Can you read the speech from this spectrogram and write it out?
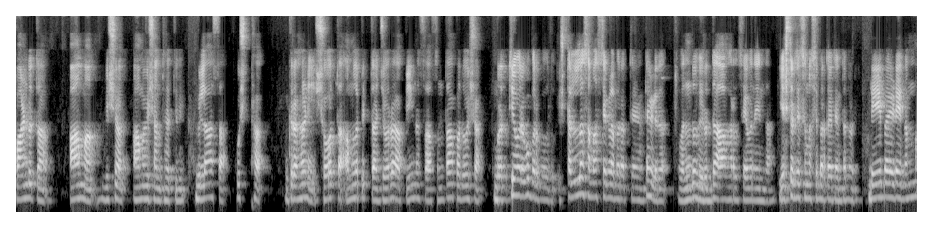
ಪಾಂಡುತ, ಆಮ, ವಿಷ ಆಮ ವಿಷ ಅಂತ ಹೇಳ್ತೀವಿ. ವಿಲಾಸ, ಕುಷ್ಠ ಗ್ರಹಣಿ, ಶೋತ, ಅಮ್ಲಪಿತ್ತ, ಜ್ವರ, ಪೀನಸ, ಸಂತಾಪ, ದೋಷ ಮೃತ್ಯುವರೆಗೂ ಬರಬಹುದು ಇಷ್ಟೆಲ್ಲ ಸಮಸ್ಯೆಗಳು ಬರುತ್ತೆ ಅಂತ ಹೇಳಿದ. ಒಂದು ವಿರುದ್ಧ ಆಹಾರದ ಸೇವನೆಯಿಂದ ಎಷ್ಟು ರೀತಿ ಸಮಸ್ಯೆ ಬರ್ತೈತೆ ಅಂತ ನೋಡಿ. ಡೇ ಬೈ ಡೇ ನಮ್ಮ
